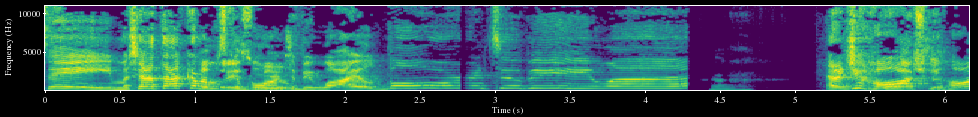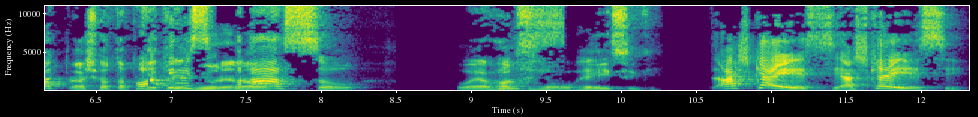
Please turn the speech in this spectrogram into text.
sei, mas tinha até aquela música Born 3000. to be Wild. Born to be Wild. Ah. Era de rock, acho que, rock, eu acho que é o Top rock no 3000, né? Não? espaço. Ou é o Rock and Racing? Acho que é esse, acho que é esse.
